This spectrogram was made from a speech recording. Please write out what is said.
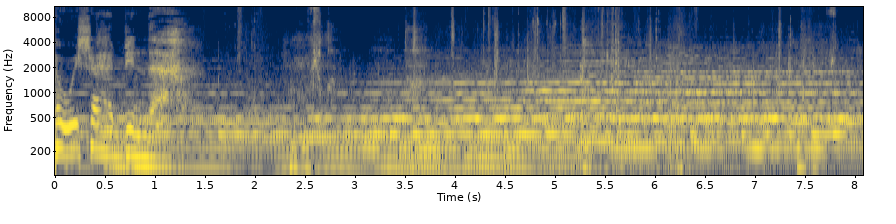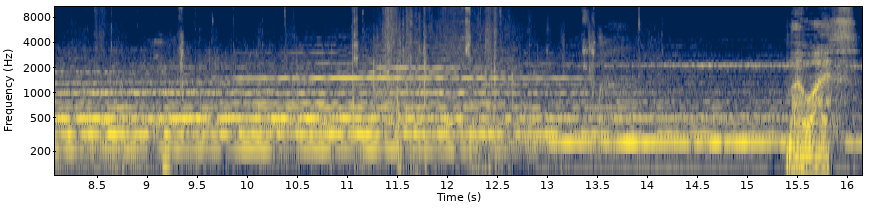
I wish I had been there. This.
